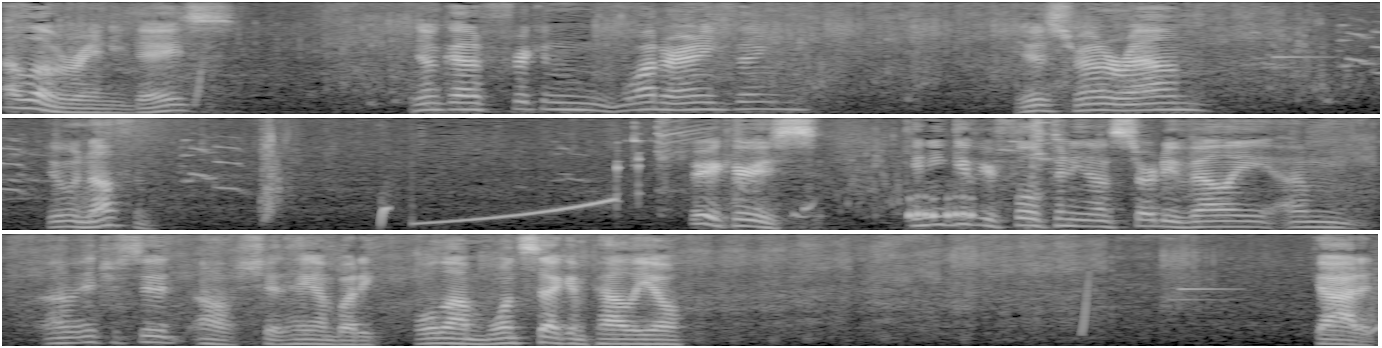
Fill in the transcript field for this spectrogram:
I love rainy days. You don't gotta freaking water anything. You just run around doing nothing. Very curious. Can you give your full opinion on Stardew Valley? I'm I'm interested. Oh shit, hang on, buddy. Hold on one second, Palio. Got it.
